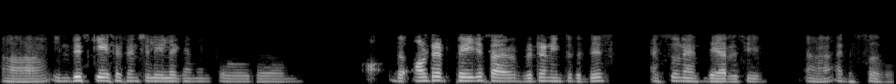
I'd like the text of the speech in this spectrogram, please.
Uh, in this case essentially like I mean so the the altered pages are written into the disk as soon as they are received uh, at the server.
